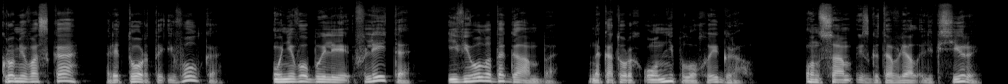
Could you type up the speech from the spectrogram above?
Кроме воска, реторта и волка, у него были флейта и виола да гамба, на которых он неплохо играл. Он сам изготовлял эликсиры.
